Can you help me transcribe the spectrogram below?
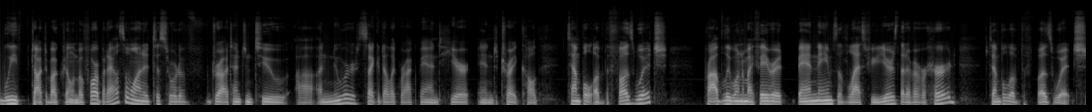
we've talked about Krillin before, but I also wanted to sort of draw attention to uh, a newer psychedelic rock band here in Detroit called Temple of the Fuzz Witch. Probably one of my favorite band names of the last few years that I've ever heard. Temple of the Fuzz Witch.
